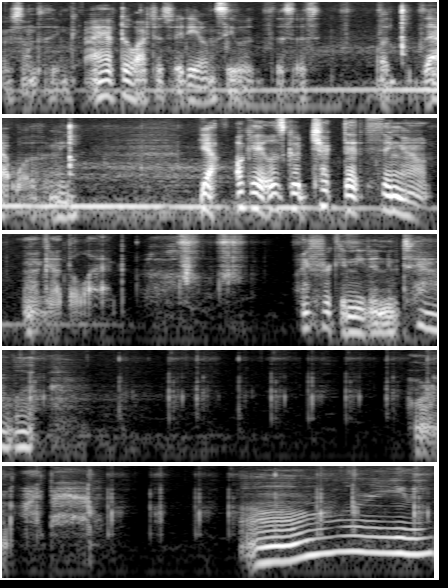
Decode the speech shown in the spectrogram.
or something. I have to watch this video and see what this is. What that was, I mean. Yeah, okay, let's go check that thing out. Oh my god, the lag. I freaking need a new tablet. Or an iPad. Oh, Alrighty.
